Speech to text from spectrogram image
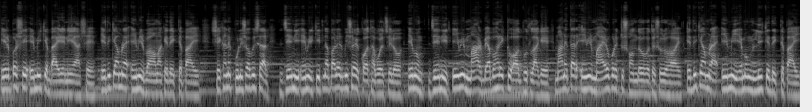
এরপর সে এমিকে বাইরে নিয়ে আসে। এদিকে আমরা এমির বাবা মাকে দেখতে পাই। সেখানে পুলিশ অফিসার জেনি এমির কিডন্যাপারের বিষয়ে কথা বলছিল এবং জেনির এমির মার ব্যবহার একটু অদ্ভুত লাগে। মানে তার এমির মায়ের উপর একটু সন্দেহ হতে শুরু হয়। এদিকে আমরা এমি এবং লিকে দেখতে পাই।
